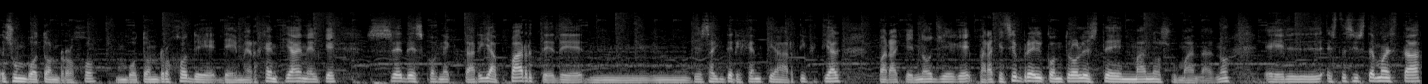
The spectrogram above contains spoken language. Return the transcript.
es un botón rojo, un botón rojo de, emergencia en el que se desconectaría parte de, mm, de esa inteligencia artificial para que no llegue, para que siempre el control esté en manos humanas. este sistema está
